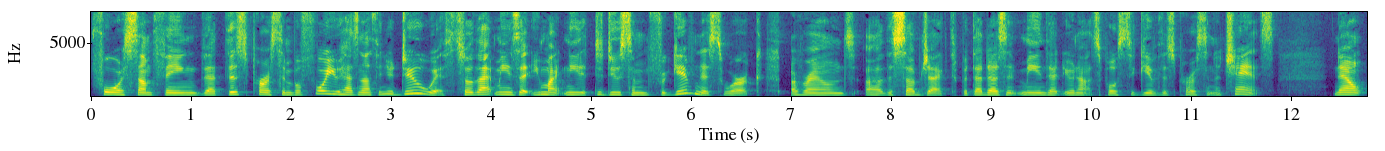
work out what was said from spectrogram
for something that this person before you has nothing to do with. So that means that you might need to do some forgiveness work around uh, the subject but that doesn't mean that you're not supposed to give this person a chance. Now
